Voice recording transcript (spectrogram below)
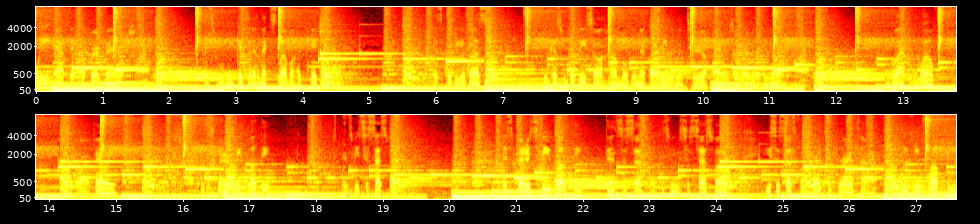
we have the upper advantage. Because when we get to the next level, I kid you it's going to be a blessing. Because we're to be so humble, we're not going to need the material items or whatever that we want. We're to have the wealth for our family. Because it's better to be wealthy than to be successful. It's better to be wealthy than successful. Because when you're successful, you're successful for a temporary time. When you're wealthy,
